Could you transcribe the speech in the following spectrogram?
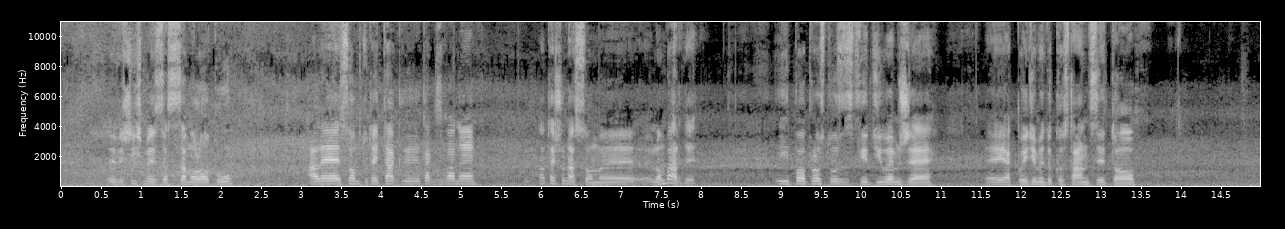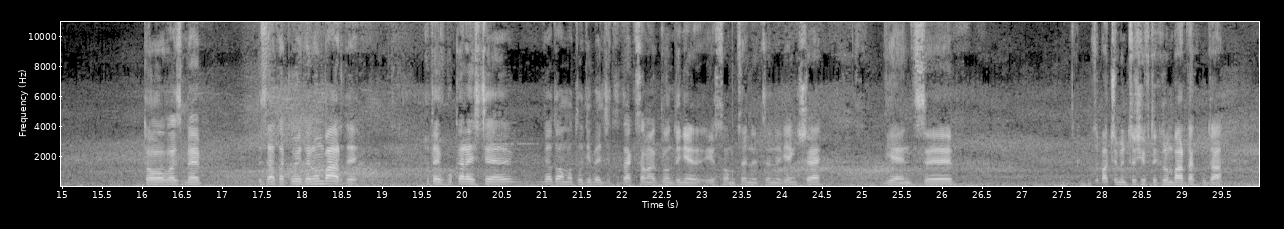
wyszliśmy z samolotu, ale są tutaj tak, tak zwane, no też u nas są e, lombardy. I po prostu stwierdziłem, że e, jak pojedziemy do Konstancy, to to wezmę, zaatakuję te lombardy. Tutaj w Bukareszcie wiadomo, to nie będzie to tak samo jak w Londynie, są ceny, ceny większe, więc e, zobaczymy co się w tych lombardach uda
